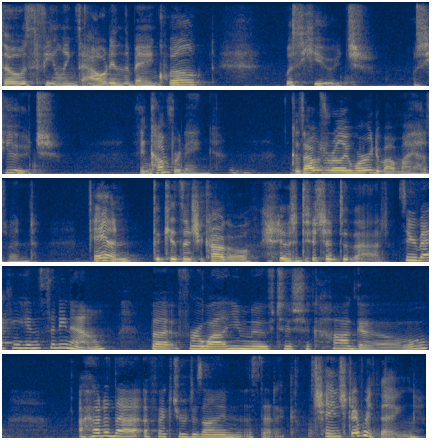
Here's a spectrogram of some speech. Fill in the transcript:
those feelings out in the bang quilt was huge. Was huge and comforting because mm-hmm. I was really worried about my husband and the kids in Chicago. In addition to that, so you're back in Kansas City now, but for a while you moved to Chicago. How did that affect your design aesthetic? Changed everything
